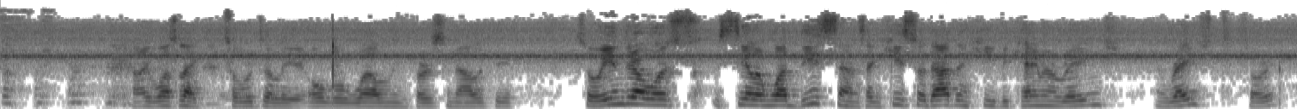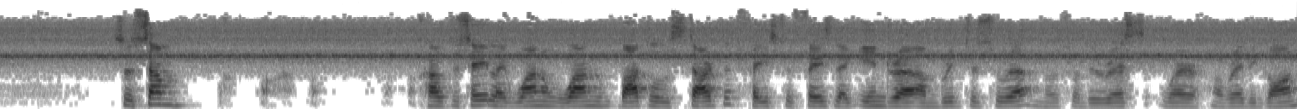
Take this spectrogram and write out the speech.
it was like totally overwhelming personality. So indra was still in what distance and he saw that and he became enraged enraged sorry. So some how to say like one-on-one battle started face to face like indra and vritrasura and also the rest were already gone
